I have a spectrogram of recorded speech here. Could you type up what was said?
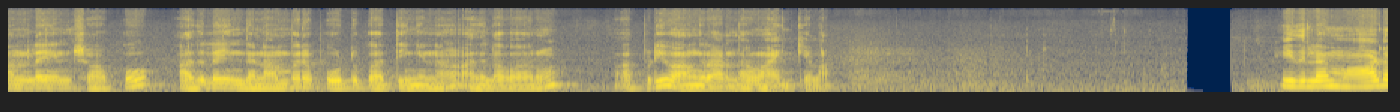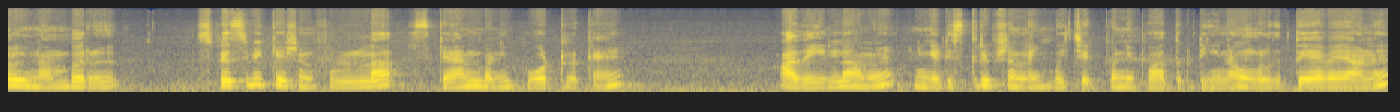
ஆன்லைன் ஷாப்போ அதில் இந்த நம்பரை போட்டு பார்த்தீங்கன்னா அதில் வரும். அப்படி வாங்குறா இருந்தால் வாங்கிக்கலாம். இதில் மாடல் நம்பரு ஸ்பெசிஃபிகேஷன் ஃபுல்லாக ஸ்கேன் பண்ணி போட்டிருக்கேன். அது இல்லாமல் நீங்கள் டிஸ்கிரிப்ஷன்லையும் போய் செக் பண்ணி பார்த்துக்கிட்டிங்கன்னா உங்களுக்கு தேவையான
